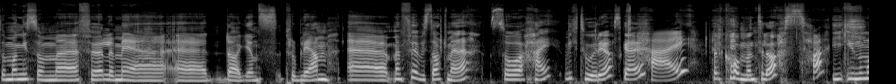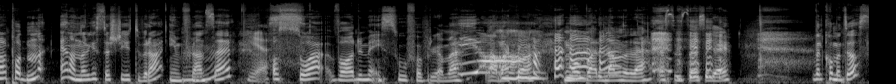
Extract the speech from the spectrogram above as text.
Så mange som uh, føler med uh, dagens problem. Uh, men før vi starter med det, så hei, Victoria Skau. Hei. Velkommen til oss Takk. i Unormalpodden. En av Norges største youtubere, influenser. Mhm, yes. Og så var du med i Sofaprogrammet ja! NRK. Må bare nevne det. Jeg synes det er så gøy. Velkommen til oss.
